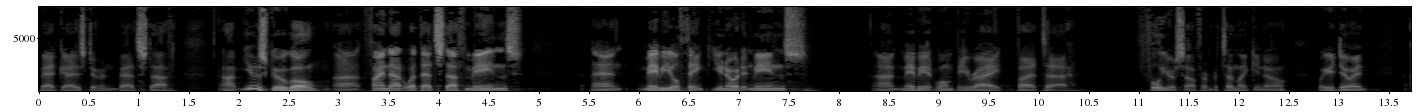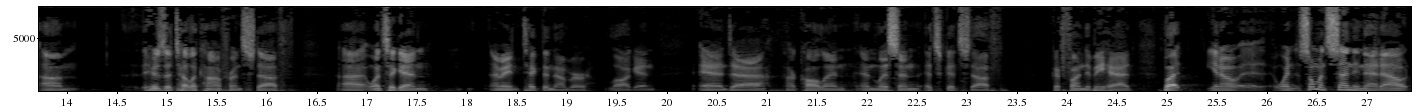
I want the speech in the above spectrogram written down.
bad guys doing bad stuff. Uh, use Google, uh, find out what that stuff means, and maybe you'll think you know what it means. Uh, maybe it won't be right, but uh, fool yourself and pretend like you know what you're doing. Um, here's the teleconference stuff. once again, I mean, take the number, log in and uh, or call in and listen. It's good stuff, good fun to be had. But you know, uh, when someone's sending that out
